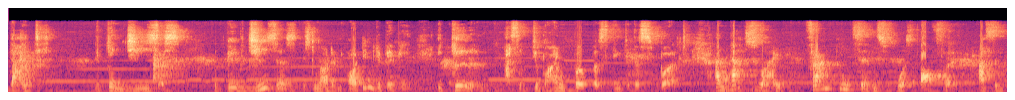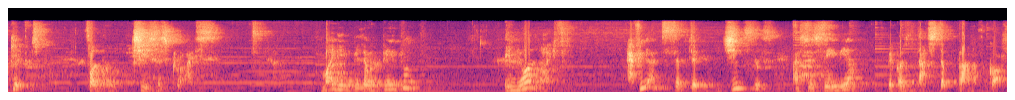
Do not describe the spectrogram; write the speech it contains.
deity, the King Jesus. The baby Jesus is not an ordinary baby, he came as a divine purpose into this world. And that's why frankincense was offered as a gift for Jesus Christ. My dear beloved people, in your life, have you accepted Jesus as your Savior? Because that's the plan of God.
